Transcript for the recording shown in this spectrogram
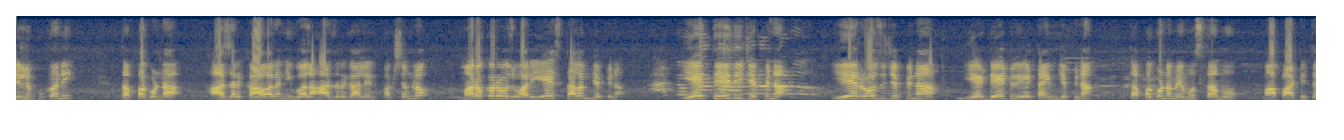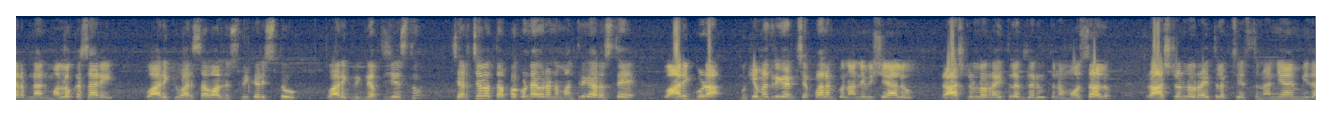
నిలుపుకొని తప్పకుండా హాజరు కావాలని ఇవాళ హాజరు కాలేని పక్షంలో మరొక రోజు వారు ఏ స్థలం చెప్పినా ఏ తేదీ చెప్పినా ఏ రోజు చెప్పినా ఏ డేటు ఏ టైం చెప్పినా తప్పకుండా మేము వస్తాము మా పార్టీ తరఫున మళ్ళొకసారి వారికి వారి సవాల్ను స్వీకరిస్తూ వారికి విజ్ఞప్తి చేస్తూ చర్చలో తప్పకుండా ఎవరైనా మంత్రి గారు వస్తే వారికి కూడా ముఖ్యమంత్రి గారికి చెప్పాలనుకున్న అన్ని విషయాలు రాష్ట్రంలో రైతులకు జరుగుతున్న మోసాలు రాష్ట్రంలో రైతులకు చేస్తున్న అన్యాయం మీద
